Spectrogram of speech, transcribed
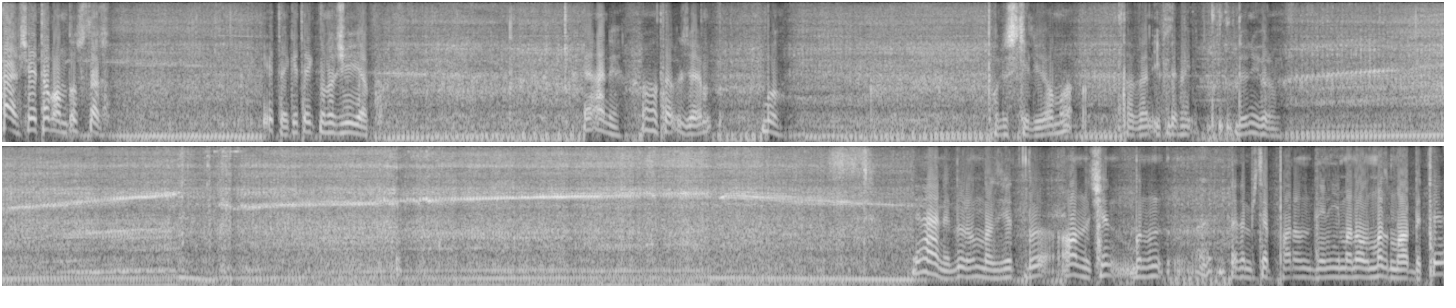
her şey tamam dostlar. Yeter ki teknolojiyi yap. Yani anlatabileceğim bu. Polis geliyor ama tabii ben ipleme dönüyorum. Yani durum vaziyet bu. Onun için bunun dedim işte paranın dini iman olmaz muhabbeti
